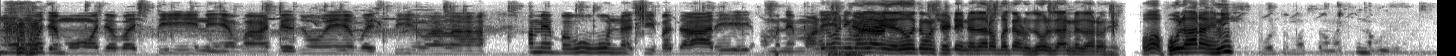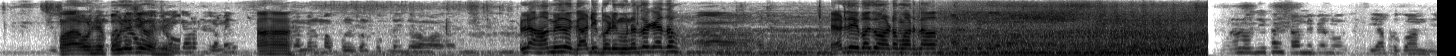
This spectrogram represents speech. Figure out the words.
મોજ મોજ વસ્તી ને વાટ જોએ વસ્તી વાલા અમે બહુ નસીબદારી અમને મળી મજા આવી જાય. જો તમને સેટે નજારો બતાડું જોરદાર નજારો છે. ઓ ફૂલ હારા છે ની? મારા ફૂલ છે હા હા રમેલમાં ફૂલ પણ ખૂબ લઈ જવામાં આવે એટલે હામી તો ગાડી પડી મને તો કહેતો. હા હેડ દે બાજુ આટો મારતા ઓલો દેખાય સામે પેલું એ આપણું ગામ છે.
